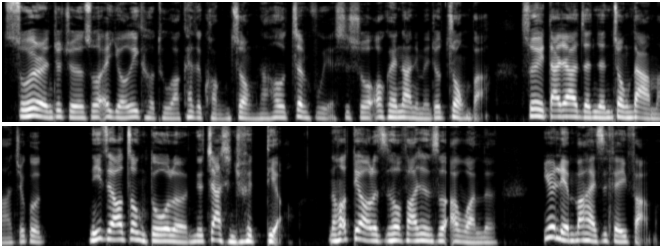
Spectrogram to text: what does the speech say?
所有人就觉得说，哎，有利可图啊，开始狂种，然后政府也是说，OK，那你们就种吧，所以大家人人种大麻，结果。你只要种多了，你的价钱就会掉，然后掉了之后发现说啊，完了，因为联邦还是非法嘛，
